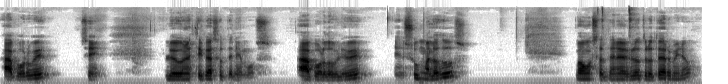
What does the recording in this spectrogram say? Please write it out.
A por B, ¿sí? luego en este caso tenemos A por W, en suma los dos. Vamos a tener el otro término,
